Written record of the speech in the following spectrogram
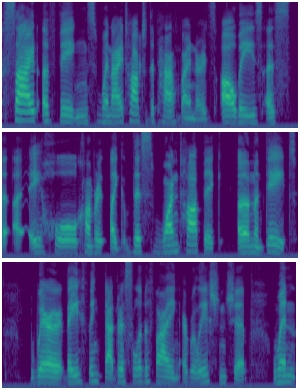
side of things, when I talk to the Pathfinder, it's always a, a, whole convert like this one topic on a date where they think that they're solidifying a relationship when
